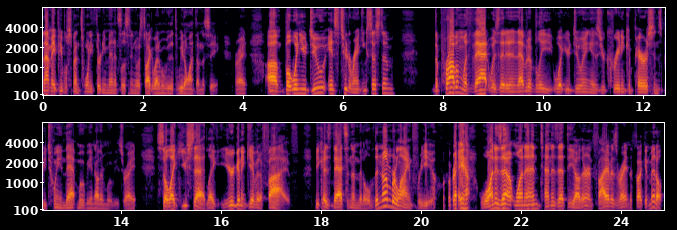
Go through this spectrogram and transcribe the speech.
not make people spend 20, 30 minutes listening to us talk about a movie that we don't want them to see, right? Um, but when you do institute a ranking system, the problem with that was that inevitably what you're doing is you're creating comparisons between that movie and other movies, right? So, like you said, like you're going to give it a five because that's in the middle of the number line for you, right? Yeah. One is at one end, 10 is at the other, and five is right in the fucking middle.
